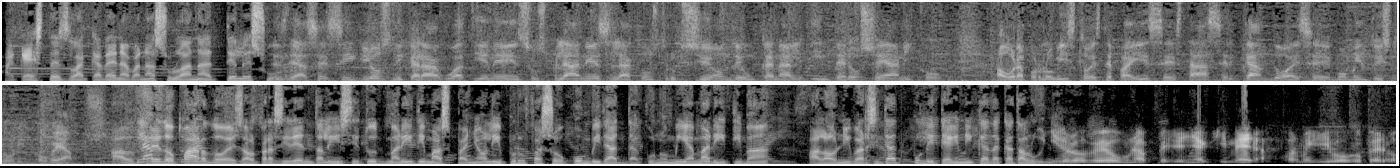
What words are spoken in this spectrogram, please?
Aquesta es la cadena venezolana Telesur. Desde hace siglos Nicaragua tiene en sus planes la construcción de un canal interoceánico. Ahora por lo visto este país se está acercando a ese momento histórico. Veamos. Alfredo Pardo és el president de l'Institut Marítim Espanyol i professor convidat d'Economia Marítima a la Universitat Politécnica de Catalunya. Yo lo veo una pequeña quimera, no me equivoco, pero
